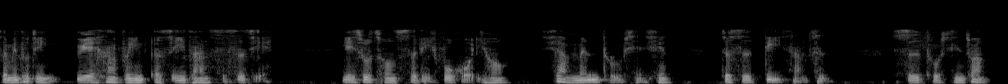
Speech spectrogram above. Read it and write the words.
生命读经约翰福音二十一章十四节，耶稣从死里复活以后，向门徒显现，这是第三次。使徒行传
